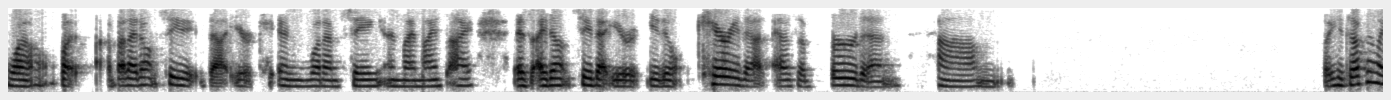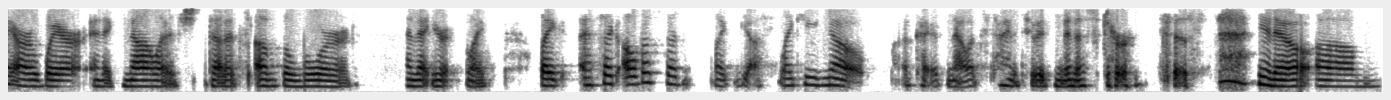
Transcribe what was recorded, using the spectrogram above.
wow. But but I don't see that you're in what I'm seeing in my mind's eye is I don't see that you're you don't carry that as a burden. Um, but you definitely are aware and acknowledge that it's of the Lord and that you're like like it's like all of a sudden like yes like you know okay now it's time to administer this you know um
